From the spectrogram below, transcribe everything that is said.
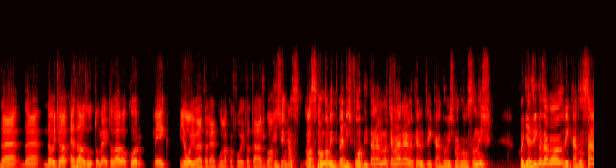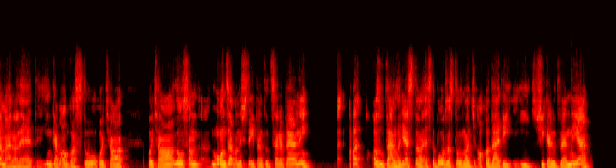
de, de, de hogyha ezen az úton megy tovább, akkor még jól jöhet a Red Bullnak a folytatásban. És én azt, azt mondom, itt meg is fordítanám, hogyha már előkerült Ricardo is, meg Lawson is, hogy ez igazából Ricardo számára lehet inkább aggasztó, hogyha, hogyha Lawson Monzában is szépen tud szerepelni, azután, hogy ezt a, ezt a borzasztó nagy akadályt így, így sikerült vennie,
